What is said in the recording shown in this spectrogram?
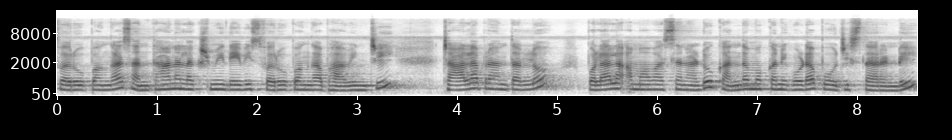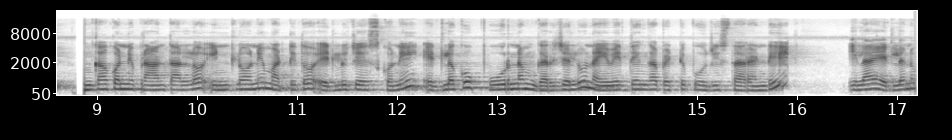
స్వరూపంగా సంతాన లక్ష్మీదేవి స్వరూపంగా భావించి చాలా ప్రాంతాల్లో పొలాల అమావాస్య నాడు కంద మొక్కని కూడా పూజిస్తారండి. ఇంకా కొన్ని ప్రాంతాల్లో ఇంట్లోనే మట్టితో ఎడ్లు చేసుకొని ఎడ్లకు పూర్ణం గరిజలు నైవేద్యంగా పెట్టి పూజిస్తారండి. ఇలా ఎడ్లను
